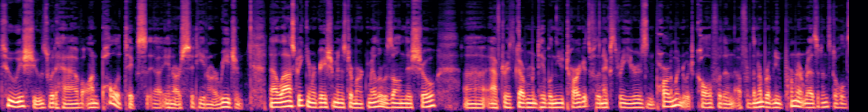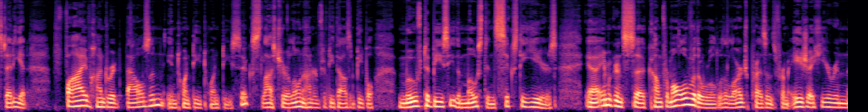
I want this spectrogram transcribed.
two issues would have on politics uh, in our city and our region. Now, last week, Immigration Minister Marc Miller was on this show uh, after his government tabled new targets for the next three years in Parliament, which call for the for the number of new permanent residents to hold steady at 500,000 in 2026. Last year alone, 150,000 people moved to BC, the most in 60 years. Immigrants come from all over the world with a large presence from Asia here in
